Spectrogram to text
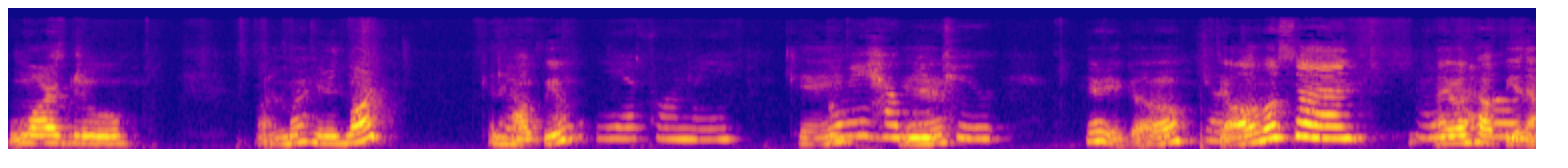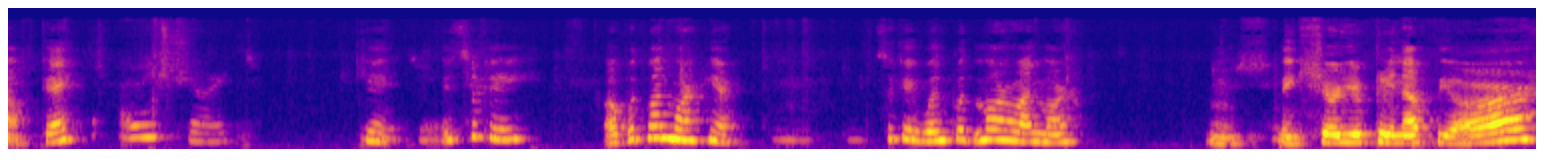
More glue. One more. You need more? Can I help you? Yes, for me. Okay. I will help here. you too. Here you go. You're almost done. I will help you now, okay? I will short. Okay. It's okay. I'll put one more here. It's okay. One put more, one more. Mm. Make sure you clean up your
